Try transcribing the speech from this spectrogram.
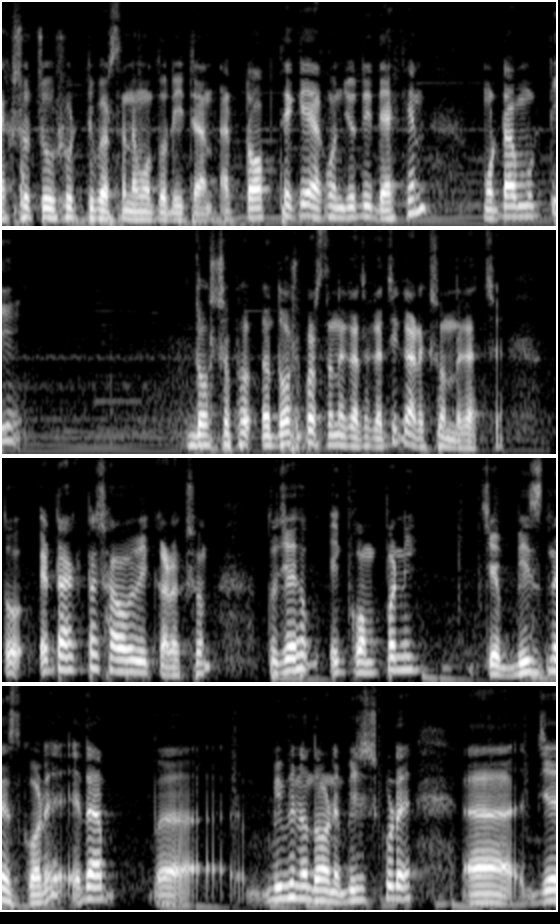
একশো চৌষট্টি পার্সেন্টের মতো রিটার্ন আর টপ থেকে এখন যদি দেখেন, মোটামুটি দশ দশ পার্সেন্টের কাছাকাছি কারেকশন দেখাচ্ছে। তো এটা একটা স্বাভাবিক কারেকশন তো যাই হোক এই কোম্পানি যে বিজনেস করে আহ, বিভিন্ন ধরনের বিশেষ করে যে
